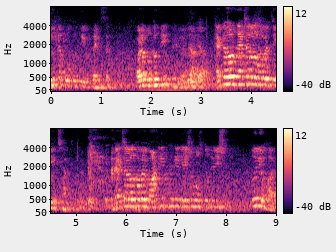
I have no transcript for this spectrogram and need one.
দুইটা পদ্ধতি কয়টা পদ্ধতি? একটা হলো ন্যাচারাল ভাবে চিকিৎসা। ন্যাচারাল ভাবে মাটির থেকে যে সমস্ত জিনিস তৈরি হয়,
